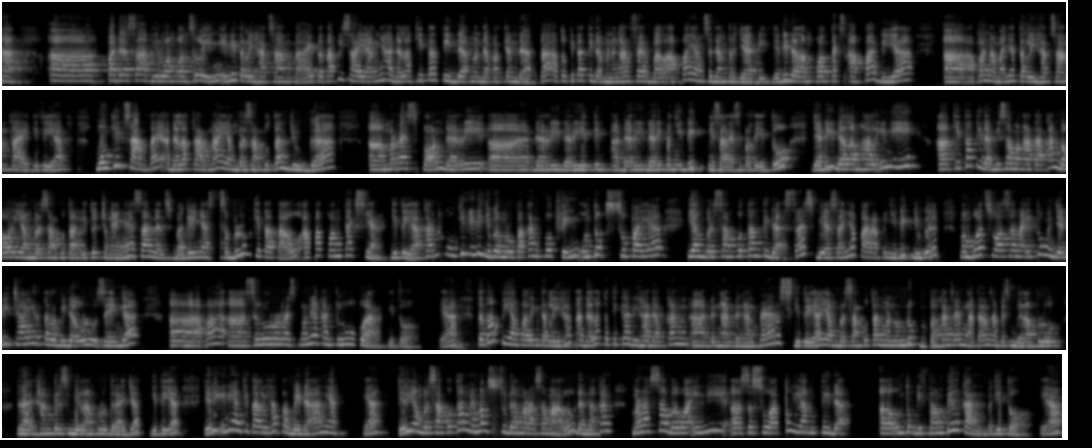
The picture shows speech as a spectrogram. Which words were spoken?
Nah, uh, pada saat di ruang konseling ini terlihat santai, tetapi sayangnya adalah kita tidak mendapatkan data atau kita tidak mendengar verbal apa yang sedang terjadi. Jadi dalam konteks apa dia uh, apa namanya terlihat santai gitu ya. Mungkin santai adalah karena yang bersangkutan juga uh, merespon dari uh, dari dari uh, dari dari penyidik misalnya seperti itu. Jadi dalam hal ini kita tidak bisa mengatakan bahwa yang bersangkutan itu cengengesan dan sebagainya. Sebelum kita tahu apa konteksnya gitu ya. Hmm. karena mungkin ini juga merupakan coping untuk supaya yang bersangkutan tidak stres biasanya para penyidik juga membuat suasana itu menjadi cair terlebih dahulu sehingga uh, apa uh, seluruh responnya akan keluar gitu ya. Hmm. Tetapi yang paling terlihat adalah ketika dihadapkan uh, dengan dengan pers gitu ya yang bersangkutan menunduk bahkan saya mengatakan sampai 90 derajat hampir 90 derajat gitu ya. Jadi ini yang kita lihat perbedaannya ya. Jadi yang bersangkutan memang sudah merasa malu dan bahkan merasa bahwa ini uh, sesuatu yang tidak uh, untuk ditampilkan begitu ya.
